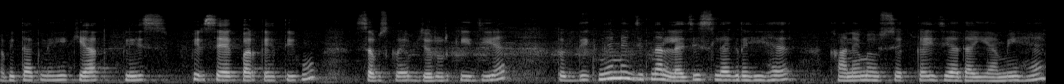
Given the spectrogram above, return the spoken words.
अभी तक नहीं किया तो प्लीज़ फिर से एक बार कहती हूँ, सब्सक्राइब ज़रूर कीजिए। तो दिखने में जितना लजीज लग रही है, खाने में उससे कई ज़्यादा यमी है।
